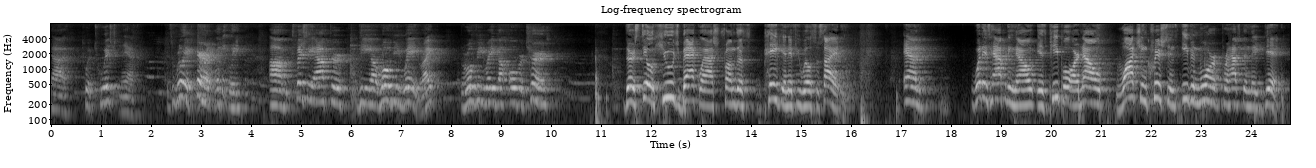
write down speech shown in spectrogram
uh, to a twist. Yeah, it's really apparent lately, um, especially after the uh, Roe v. Wade, right? The Roe v. Wade got overturned. There's still huge backlash from this pagan, if you will, society. And what is happening now is people are now watching Christians even more perhaps than they did.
